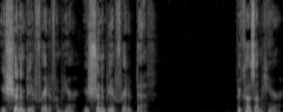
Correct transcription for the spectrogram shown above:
You shouldn't be afraid if I'm here. You shouldn't be afraid of death because I'm here.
